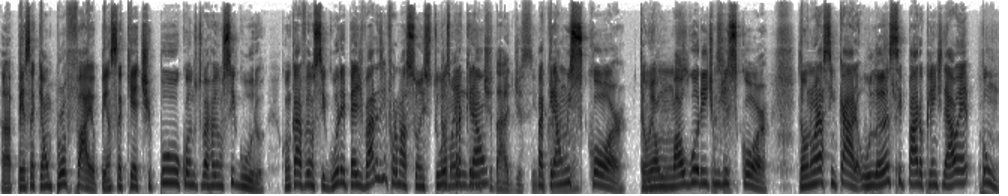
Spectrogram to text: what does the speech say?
ah, pensa que é um profile, pensa que é tipo quando tu vai fazer um seguro. Quando o cara faz um seguro, ele pede várias informações tuas é para criar um identidade, assim, para criar cara, um né? score. Então é um Uhum. algoritmo de Assim. score. Então não é assim, cara, o lance para o cliente ideal é pum,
